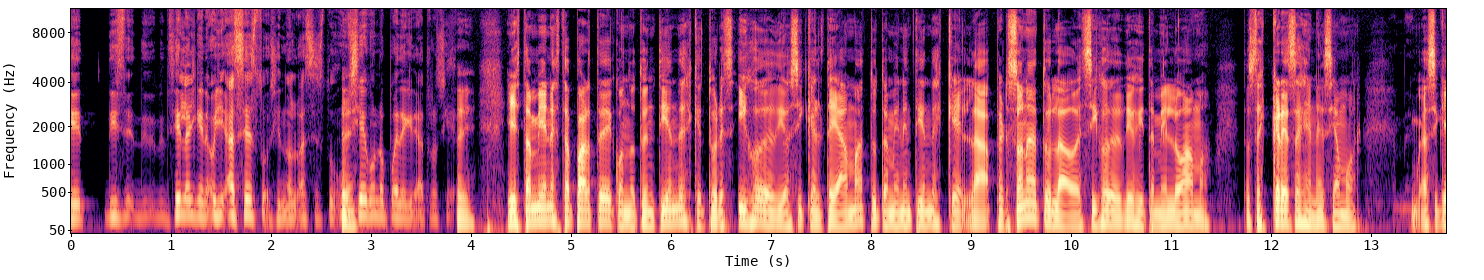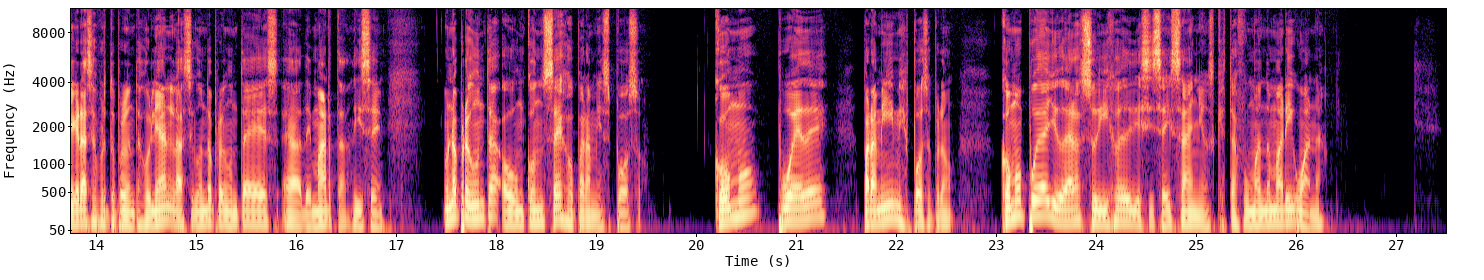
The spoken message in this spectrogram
que dice, decirle a alguien, oye, haz esto, si no lo haces tú, un ciego no puede ir a otro ciego. Y es también esta parte de cuando tú entiendes que tú eres hijo de Dios y que Él te ama, tú también entiendes que la persona de tu lado es hijo de Dios y también lo ama. Entonces creces en ese amor. Así que gracias por tu pregunta, Julián. La segunda pregunta es eh, de Marta. Dice, una pregunta o un consejo para mi esposo. ¿Cómo puede, para mí y mi esposo, perdón, ¿Cómo puede ayudar a su hijo de 16 años que está fumando marihuana?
